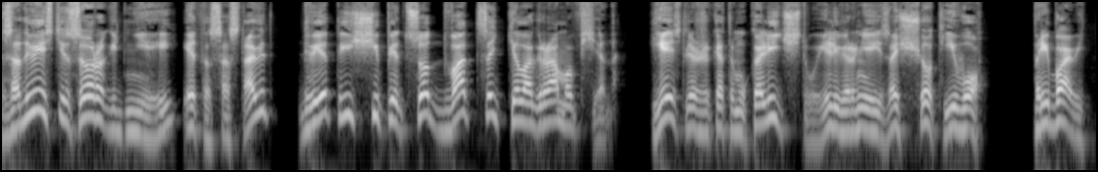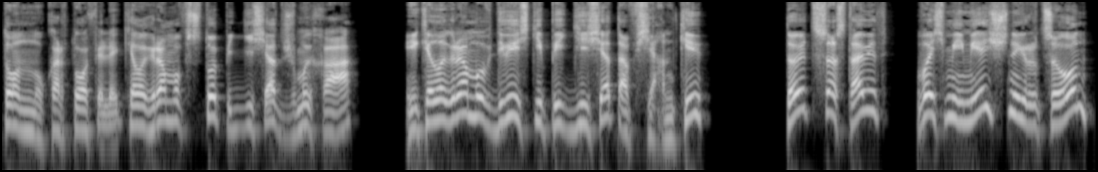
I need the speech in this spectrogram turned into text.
За 240 дней это составит 2520 килограммов сена. Если же к этому количеству, или вернее за счет его, прибавить тонну картофеля, килограммов 150 жмыха и килограммов 250 овсянки, то это составит восьмимесячный рацион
